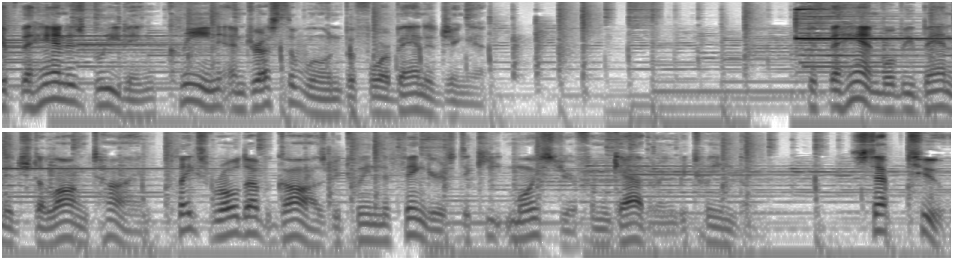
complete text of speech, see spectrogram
If the hand is bleeding, clean and dress the wound before bandaging it. If the hand will be bandaged a long time, place rolled up gauze between the fingers to keep moisture from gathering between them. Step 2.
